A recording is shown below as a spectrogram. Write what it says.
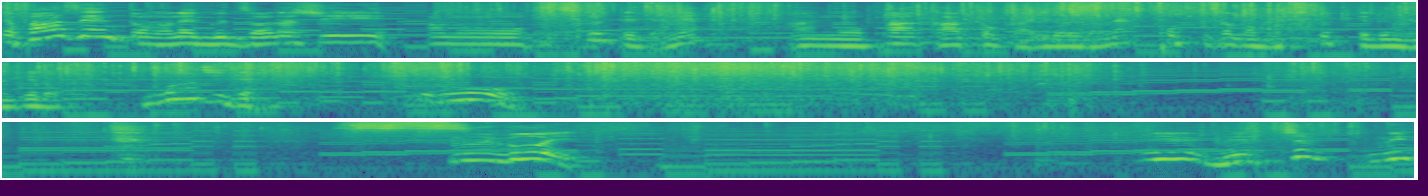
やパーセントのねグッズ私あの作っててね。あのパーカーとかいろいろねコップとかも作ってるんだけど。マジで。おお すごい。えー、めっちゃめっ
